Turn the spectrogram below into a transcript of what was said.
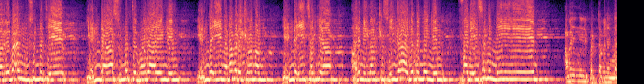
റഗബ അൻ സുന്നത്തി എന്റെ ആ സുന്നത്ത് പോരായെങ്കിൽ എന്റെ ഈ നടപടിക്രമം എന്റെ ഈ ചര്യ അത് നിങ്ങൾക്ക് സ്വീകാര്യമല്ലെങ്കിൽ എന്നിൽപ്പെട്ടവനല്ല.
